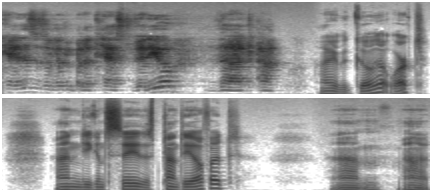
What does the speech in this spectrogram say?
Okay, this is a little bit of test video that... Uh... There we go, that worked. And you can see there's plenty of it. Um, and it,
